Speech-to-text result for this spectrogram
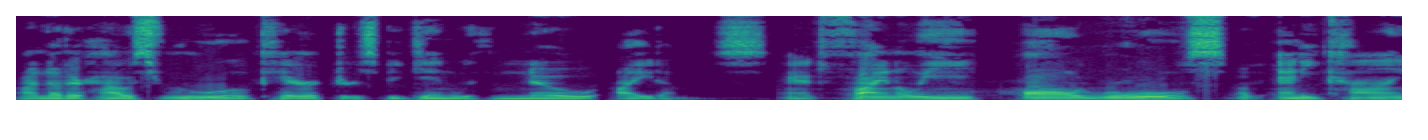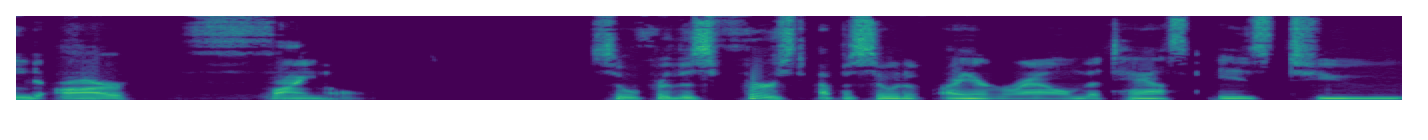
Another house rule, characters begin with no items. And finally, all rules of any kind are final. So for this first episode of Iron Realm, the task is to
